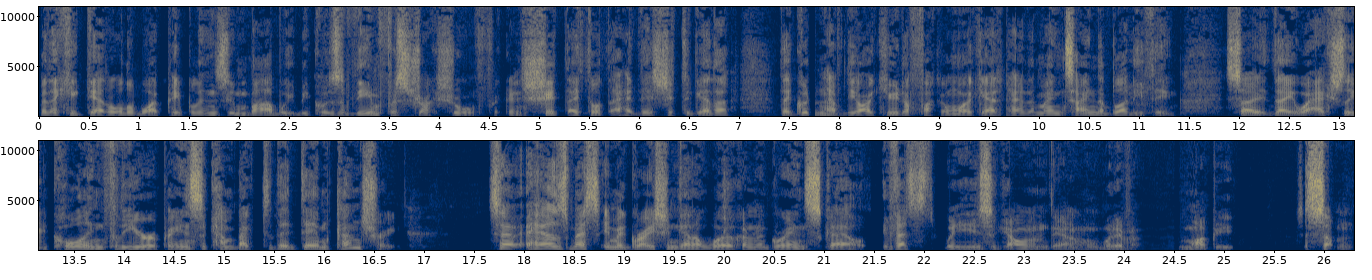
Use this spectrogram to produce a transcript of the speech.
where they kicked out all the white people in Zimbabwe because of the infrastructural freaking shit. They thought they had their shit together. They couldn't have the IQ to fucking work out how to maintain the bloody thing. So they were actually calling for the Europeans to come back to their damn country. So how's mass immigration going to work on a grand scale if that's where years are going down or whatever? Might be just something.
